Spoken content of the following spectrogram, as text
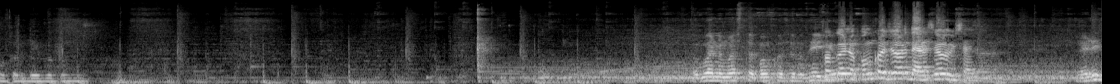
પંખો કરી દે ભગવાન ભગવાનને મસ્ત પંખો શરૂ થઈ ગયો. ભગવાનનો પંખો જોરદાર છે વિશાલ. રેડી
